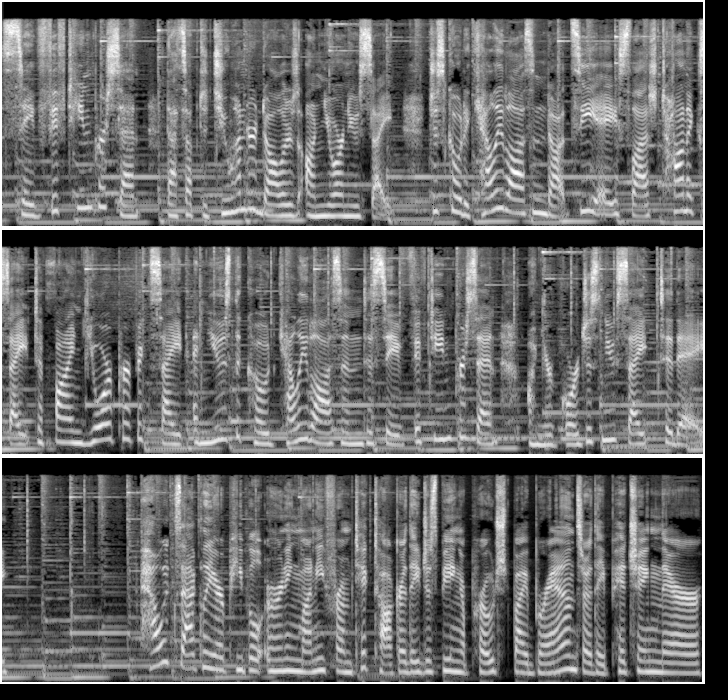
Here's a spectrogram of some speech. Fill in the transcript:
Save 15%, that's up to $200 on your new site. Just go to kellylawson.ca slash tonic site to find your perfect site and use the code Kelly Lawson to save 15% on your gorgeous new site today. How exactly are people earning money from TikTok? Are they just being approached by brands? Are they pitching their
